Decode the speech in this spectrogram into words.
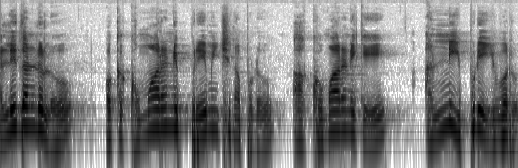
తల్లిదండ్రులు ఒక కుమారుణ్ణి ప్రేమించినప్పుడు ఆ కుమారునికి అన్నీ ఇప్పుడే ఇవ్వరు.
